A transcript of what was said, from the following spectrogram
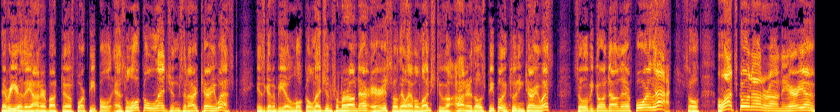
Every year they honor about uh, four people as local legends, and our Terry West is going to be a local legend from around our area. So they'll have a lunch to uh, honor those people, including Terry West. So we'll be going down there for that. So a lots going on around the area,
